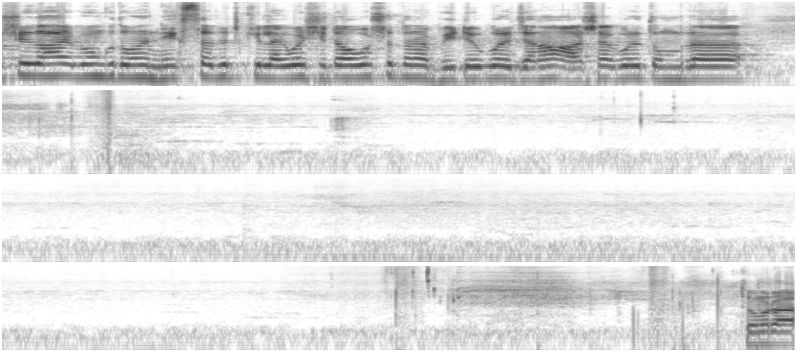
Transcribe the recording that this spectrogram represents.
অসুবিধা হয় এবং তোমাদের নেক্সট সাবজেক্ট কী লাগবে সেটা অবশ্যই তোমরা ভিডিও করে জানাও। আশা করি তোমরা তোমরা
